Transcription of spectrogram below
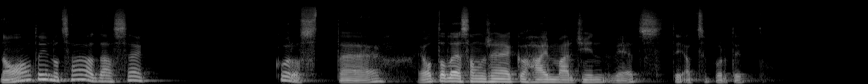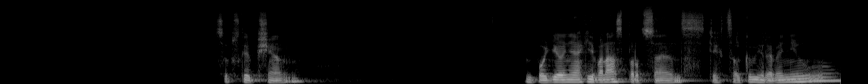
No, to jim docela zdá se jako roste. Jo, tohle je samozřejmě jako high margin věc, ty ad supported subscription. Podíl nějaký 12% z těch celkových revenue.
